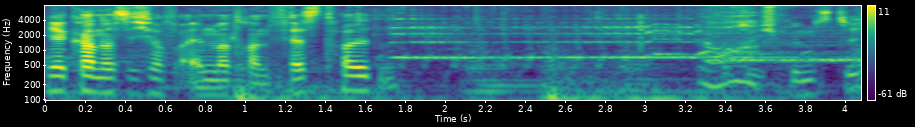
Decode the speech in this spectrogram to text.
Hier kann er sich auf einmal dran festhalten. Natürlich günstig.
